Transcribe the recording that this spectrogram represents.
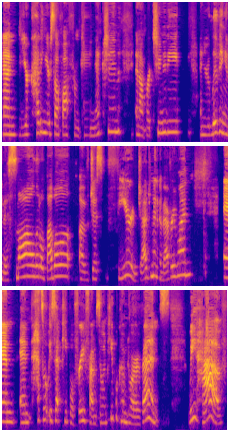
And you're cutting yourself off from connection and opportunity. And you're living in this small little bubble of just fear and judgment of everyone. And, and that's what we set people free from. So when people come to our events, we have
